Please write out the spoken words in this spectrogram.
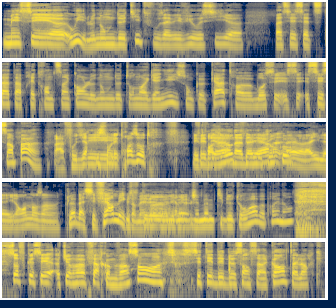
mais c'est euh, oui le nombre de titres. Vous avez vu aussi euh, passer cette stat après 35 ans, le nombre de tournois gagnés, ils sont que 4. Euh, bon, c'est sympa. Il bah, faut dire qu'ils sont les trois autres. Les trois autres, Nadal et Djoko. voilà, il, il, rentre dans un club assez fermé quand même. Hein, le, même type de tournoi à peu près, non? Sauf que c'est, tu vas pas faire comme Vincent. Hein. C'était des 250 alors qu'il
